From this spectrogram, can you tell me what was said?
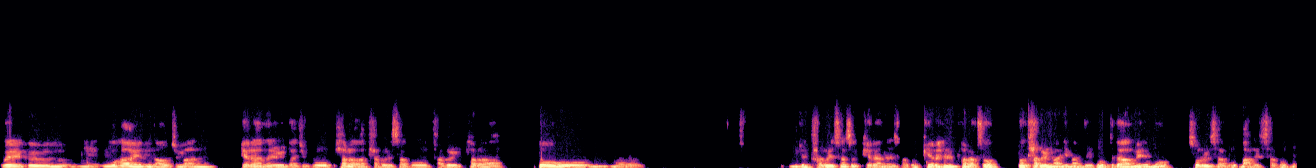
왜그 우화에도 나오지만 계란을 가지고 팔아 닭을 사고 닭을 팔아 또뭐 이제 닭을 사서 계란을 사고 계란을 팔아서 또 닭을 많이 만들고 그 다음에 뭐 소를 사고 말을 사고 뭐,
